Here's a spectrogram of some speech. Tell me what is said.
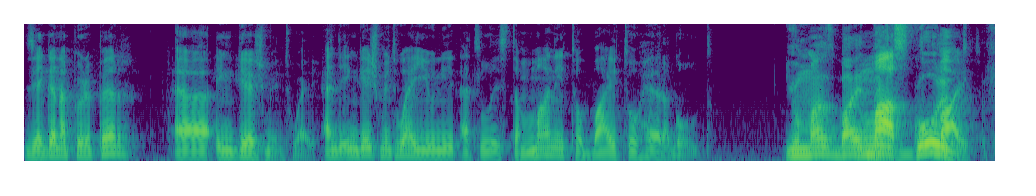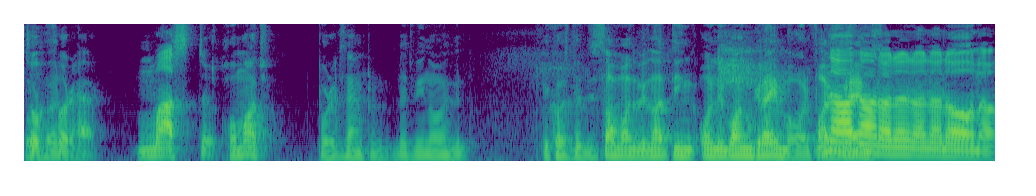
they're gonna prepare uh, engagement way, and the engagement way you need at least the money to buy to her a gold. You must buy the Must gold buy for to, her. for her. Must do. How much, for example, that we know? Because that someone will not think only one gram or five no, grams. no, no, no, no, no, no, no,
